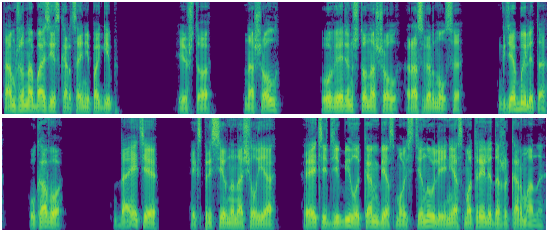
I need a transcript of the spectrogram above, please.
Там же на базе из Корцени погиб. И что? Нашел? Уверен, что нашел, раз вернулся. Где были-то? У кого? Да эти... Экспрессивно начал я. Эти дебилы комбес мой стянули и не осмотрели даже карманы.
